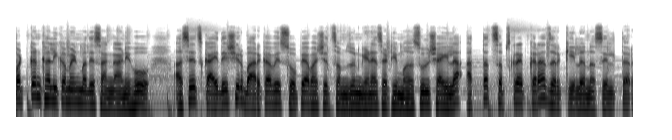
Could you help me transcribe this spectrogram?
पटकन खाली कमेंटमध्ये सांगा आणि हो असेच कायदेशीर बारकावे सोप्या भाषेत समजून घेण्यासाठी महसूलशाहीला आत्ताच सबस्क्राईब करा जर केलं नसेल तर.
